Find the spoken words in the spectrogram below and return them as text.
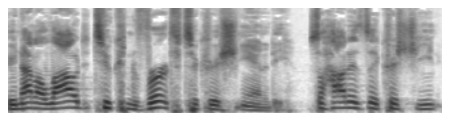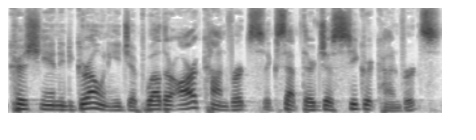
You're not allowed to convert to Christianity. So, how does the Christian, Christianity grow in Egypt? Well, there are converts, except they're just secret converts.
